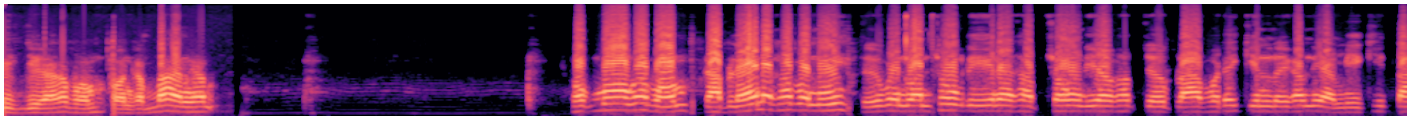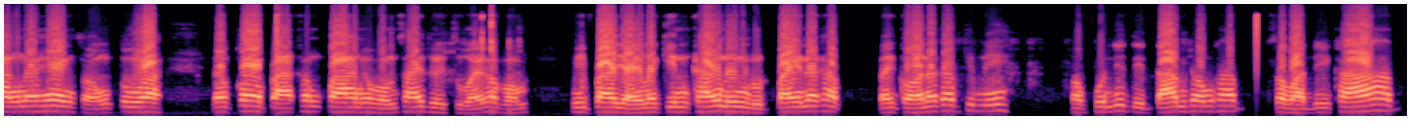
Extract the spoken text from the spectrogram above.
อีกเหยื่อครับผม ก่อนกลับบ้านครับหกโมงครับผม กลับแล้วนะครับ วันนี้ถือเป็นวันโชคดีนะครับ ช่องเดียวครับ เจอปลาพอได้กินเลยครับเนี่ย มีคิดตังหน้าแห้งสองตัว แล้วก็ปลาข้างปานครับผมไซส์สวยๆครับผม มีปลาใหญ่มากินครั้งหนึ่งหลุดไปนะครับ ไปก่อนนะครับคลิปนี้ ขอบคุณที่ติดตามชมครับ สวัสดีครับ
